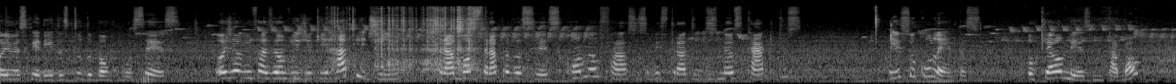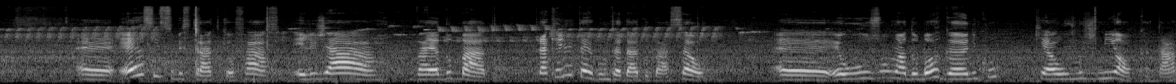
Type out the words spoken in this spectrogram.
Oi meus queridos, tudo bom com vocês? Hoje eu vim fazer um vídeo aqui rapidinho para mostrar para vocês como eu faço o substrato dos meus cactos e suculentas, porque é o mesmo, tá bom? É, esse substrato que eu faço, ele já vai adubado. Para quem me pergunta da adubação, é, eu uso um adubo orgânico, que é o humus de minhoca, tá?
